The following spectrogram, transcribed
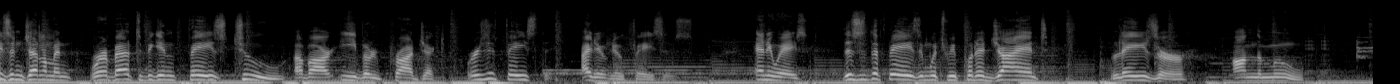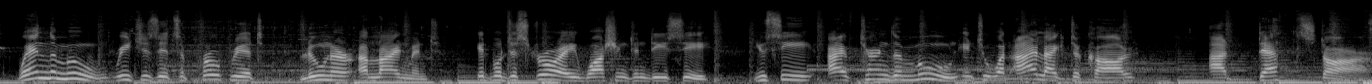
Ladies and gentlemen, we're about to begin phase two of our evil project. Or is it phase three? I don't know phases. Anyways, this is the phase in which we put a giant laser on the moon. When the moon reaches its appropriate lunar alignment, it will destroy Washington, D.C. You see, I've turned the moon into what I like to call a Death Star.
